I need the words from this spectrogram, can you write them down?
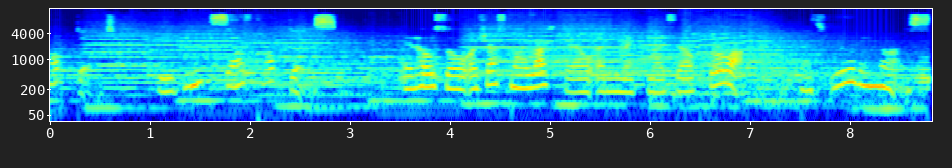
confident, regain self-confidence. It also adjusts my lifestyle and makes myself grow up. That's really nice.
